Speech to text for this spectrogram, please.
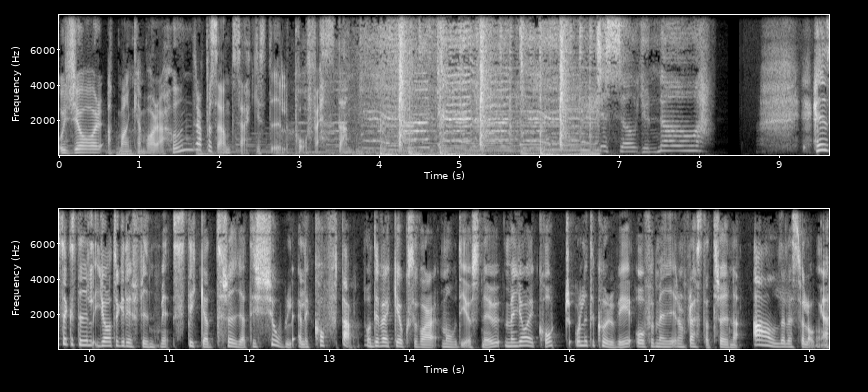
och gör att man kan vara 100% säker stil på festen. Hej Sextil! Jag tycker det är fint med stickad tröja till kjol eller kofta. Och det verkar också vara mode just nu. Men jag är kort och lite kurvig och för mig är de flesta tröjorna alldeles för långa.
